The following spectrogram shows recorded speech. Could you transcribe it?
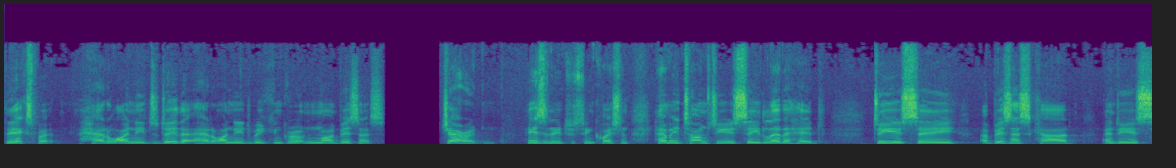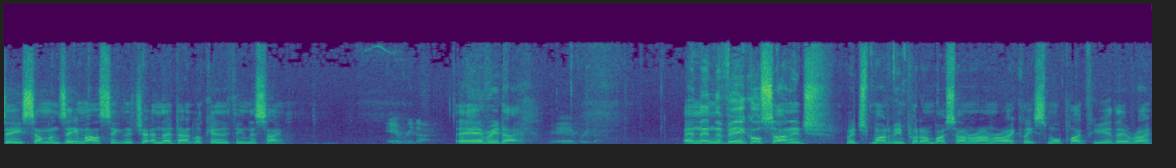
the expert. How do I need to do that? How do I need to be congruent in my business? Jared, here's an interesting question. How many times do you see letterhead? Do you see a business card and do you see someone's email signature and they don't look anything the same? Every day, Every day. every day. And then the vehicle signage, which might have been put on by Signarama Oakley, small plug for you there, Ro,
